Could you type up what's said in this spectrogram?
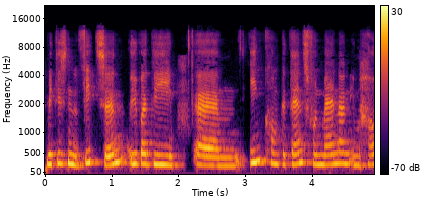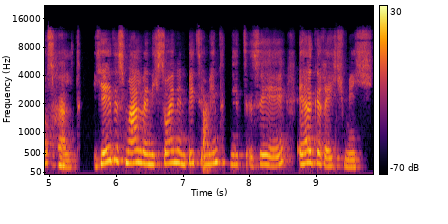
mit diesen Witzen über die ähm, Inkompetenz von Männern im Haushalt. Jedes Mal, wenn ich so einen Witz im Internet sehe, ärgere ich mich.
